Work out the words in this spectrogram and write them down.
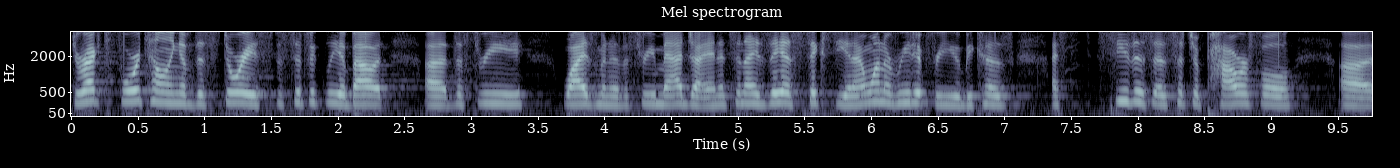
direct foretelling of this story, specifically about uh, the three wise men or the three magi. And it's in Isaiah 60, and I want to read it for you because I see this as such a powerful uh,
